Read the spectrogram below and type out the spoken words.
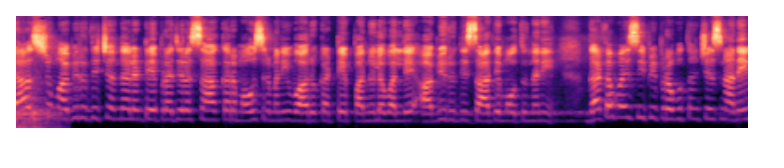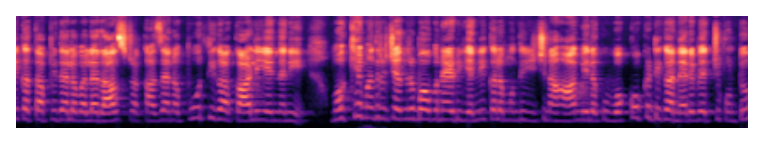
రాష్ట్రం అభివృద్ధి చెందాలంటే ప్రజల సహకారం అవసరమని వారు కట్టే పన్నుల వల్లే అభివృద్ధి సాధ్యమవుతుందని గత వైసీపీ ప్రభుత్వం చేసిన అనేక తప్పిదాల వల్ల రాష్ట్ర ఖజానా పూర్తిగా ఖాళీ అయిందని ముఖ్యమంత్రి చంద్రబాబు నాయుడు ఎన్నికల ముందు ఇచ్చిన హామీలకు ఒక్కొక్కటిగా నెరవేర్చుకుంటూ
